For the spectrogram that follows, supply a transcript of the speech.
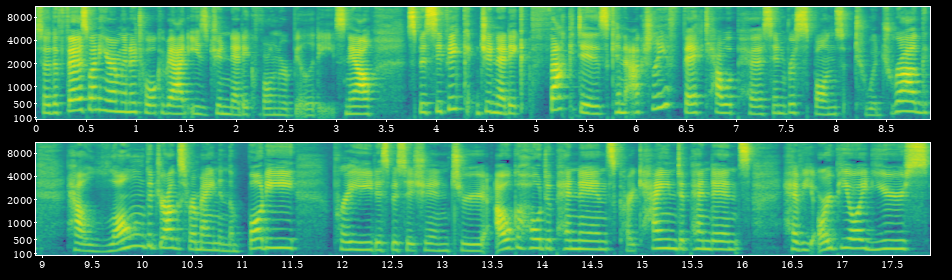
So, the first one here I'm going to talk about is genetic vulnerabilities. Now, specific genetic factors can actually affect how a person responds to a drug, how long the drugs remain in the body, predisposition to alcohol dependence, cocaine dependence, heavy opioid use,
